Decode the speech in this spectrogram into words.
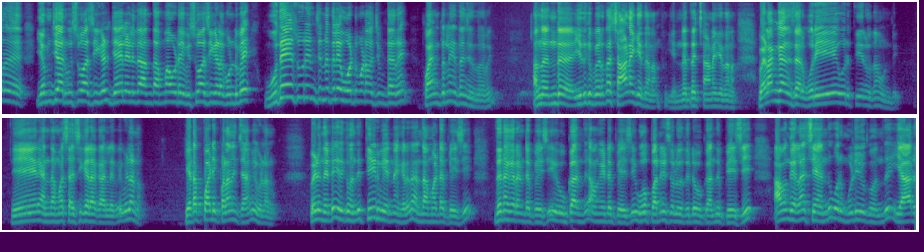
ஒரு எம்ஜிஆர் விசுவாசிகள் ஜெயலலிதா அந்த அம்மாவுடைய விசுவாசிகளை கொண்டு போய் உதயசூரியன் சின்னத்திலே ஓட்டு போட வச்சு விட்டாரு. கோயம்புத்தூர்லையும் இதான் செஞ்சாரு அந்த இந்த இதுக்கு பேர் தான் சாணக்கியதனம் என்னத்த சாணக்கியதனம் விளங்காது சார். ஒரே ஒரு தீர்வு தான் உண்டு. நேரே அந்த அம்மா சசிகலா காலில் போய் விழணும். எடப்பாடி பழனிசாமி விழணும். விழுந்துட்டு இதுக்கு வந்து தீர்வு என்னங்கிறது அந்த அம்மாட்ட பேசி தினகரன்ட்ட பேசி உட்காந்து அவங்ககிட்ட பேசி ஓ பன்னீர்செல்வத்திட்ட உட்காந்து பேசி அவங்க எல்லாம் சேர்ந்து ஒரு முடிவுக்கு வந்து யார்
